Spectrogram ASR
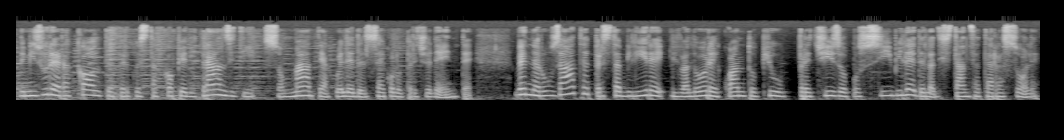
Le misure raccolte per questa coppia di transiti, sommate a quelle del secolo precedente, vennero usate per stabilire il valore quanto più preciso possibile della distanza Terra-Sole.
